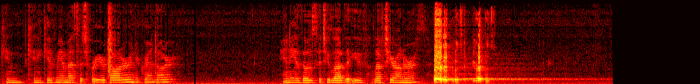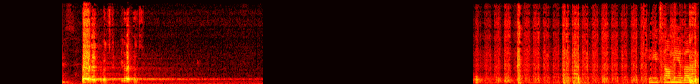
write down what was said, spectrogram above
Can can you give me a message for your daughter and your granddaughter? Any of those that you love that you've left here on earth? Worded was in your business. Worded was in your business. Can you tell me about the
